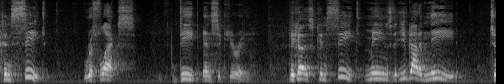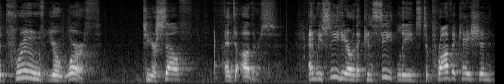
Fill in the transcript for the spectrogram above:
Conceit reflects deep insecurity. Because conceit means that you've got a need to prove your worth to yourself and to others. And we see here that conceit leads to provocation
